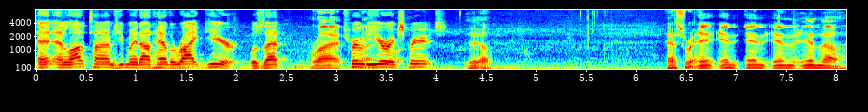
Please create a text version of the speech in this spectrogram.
and, and a lot of times you may not have the right gear. Was that right. true to right, your right. experience? Yeah. That's right. In in in in uh,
